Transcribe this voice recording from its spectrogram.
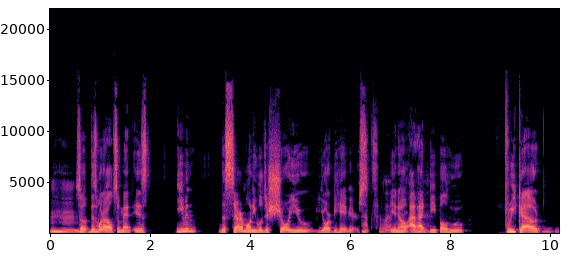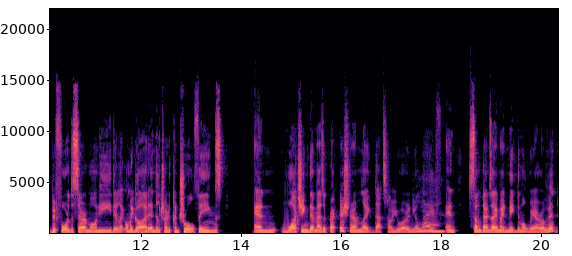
hmm So this is what I also meant is even the ceremony will just show you your behaviors. Absolutely. You know, I've had Yeah. people who freak out before the ceremony. They're like, oh my God, and they'll try to control things. And watching them as a practitioner, I'm like, that's how you are in your life. And sometimes I might make them aware of it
